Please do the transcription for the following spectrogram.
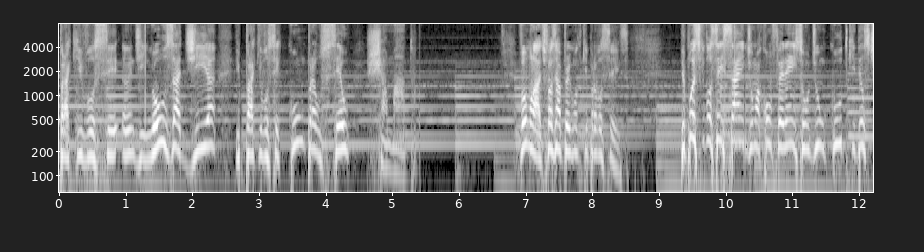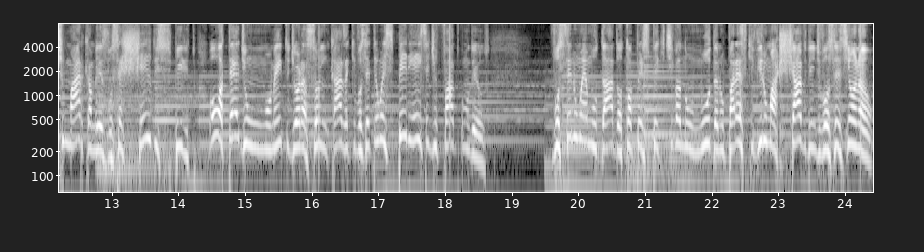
para que você ande em ousadia e para que você cumpra o seu chamado. Vamos lá, deixa eu fazer uma pergunta aqui para vocês. Depois que vocês saem de uma conferência ou de um culto que Deus te marca mesmo, você é cheio do Espírito, ou até de um momento de oração em casa que você tem uma experiência de fato com Deus, você não é mudado, a tua perspectiva não muda, não parece que vira uma chave dentro de você, sim ou não?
